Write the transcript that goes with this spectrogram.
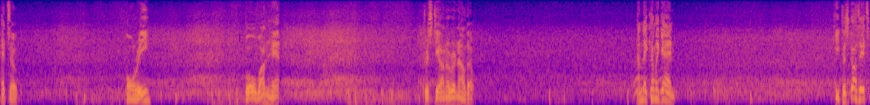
Eto'o. Henry. Ball one here. Cristiano Ronaldo. And they come again. Keeper's got it.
